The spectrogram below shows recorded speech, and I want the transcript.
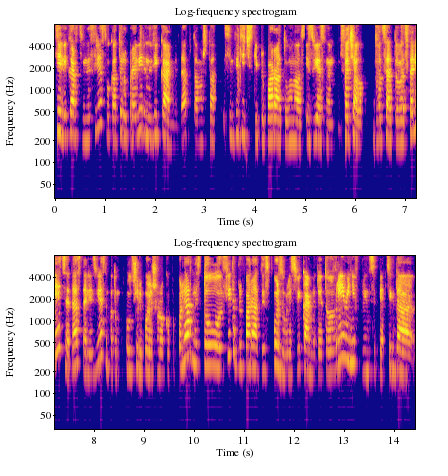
те лекарственные средства, которые проверены веками, да, потому что синтетические препараты у нас известны сначала 20-го столетия, да, стали известны, потом получили более широкую популярность, то фитопрепараты использовались веками до этого времени, в принципе, всегда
